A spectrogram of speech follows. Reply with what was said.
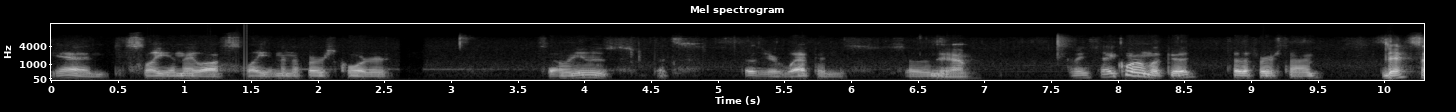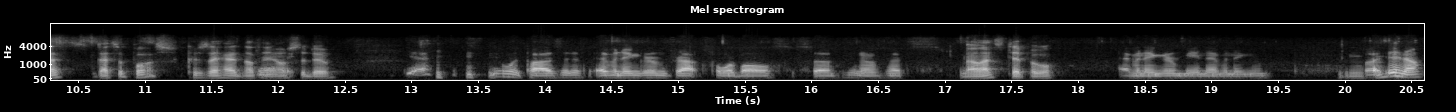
Yeah, and Slayton, they lost Slayton in the first quarter. So he was that's those are your weapons. So Yeah, I mean Saquon looked good for the first time. yeah, that's that's a plus because they had nothing Yeah. else to do. Yeah, the only positive. Evan Engram dropped four balls, so you know that's No, that's typical. Evan Engram being Evan Engram. But you know,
